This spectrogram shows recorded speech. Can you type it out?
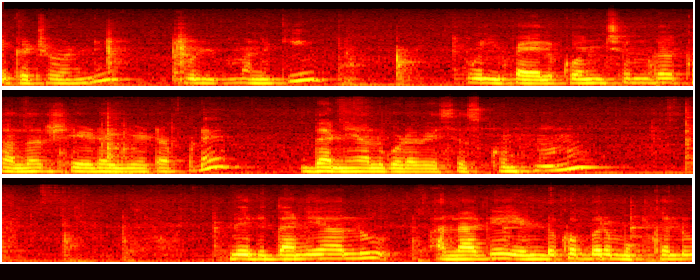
ఇక్కడ చూడండి మనకి ఉల్లిపాయలు కొంచెంగా కలర్ షేడ్ అయ్యేటప్పుడే ధనియాలు కూడా వేసేసుకుంటున్నాను. మీరు ధనియాలు అలాగే ఎండు కొబ్బరి ముక్కలు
